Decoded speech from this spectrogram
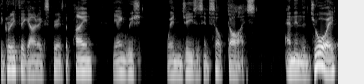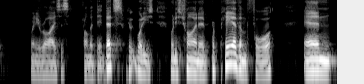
the grief they're going to experience, the pain, the anguish, when Jesus himself dies, and then the joy when he rises from the dead. That's what he's what he's trying to prepare them for, and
